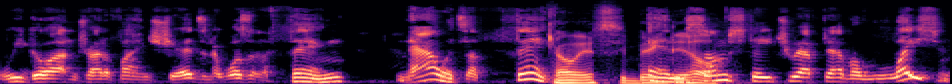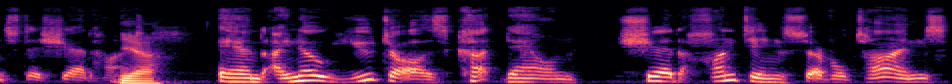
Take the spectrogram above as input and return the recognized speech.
we go out and try to find sheds, and it wasn't a thing. Now it's a thing. Oh, it's a big and deal. some states you have to have a license to shed hunt. yeah. And I know Utah has cut down shed hunting several times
